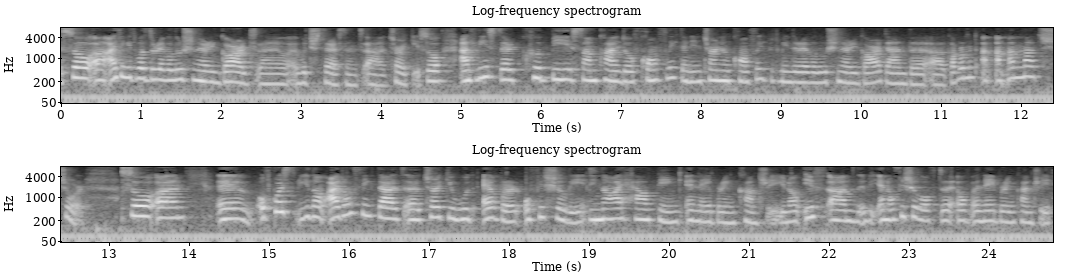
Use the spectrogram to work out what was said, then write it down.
So uh, I think it was the Revolutionary Guard uh, which threatened uh, Turkey. So at least there could be some kind of conflict, an internal conflict between the Revolutionary Guard and the uh, government. I'm, I'm, not sure. So. Um, uh, of course, you know, I don't think that uh, Turkey would ever officially deny helping a neighboring country. You know, if um, an official of the of a neighboring country,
